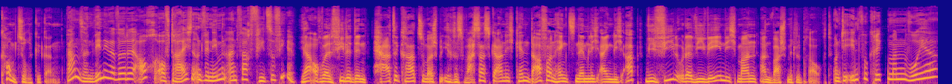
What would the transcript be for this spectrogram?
kaum zurückgegangen. Wahnsinn, weniger würde auch oft reichen und wir nehmen einfach viel zu viel. Ja, auch weil viele den Härtegrad zum Beispiel ihres Wassers gar nicht kennen. Davon hängt es nämlich eigentlich ab, wie viel oder wie wenig man an Waschmittel braucht. Und die Info kriegt man woher?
